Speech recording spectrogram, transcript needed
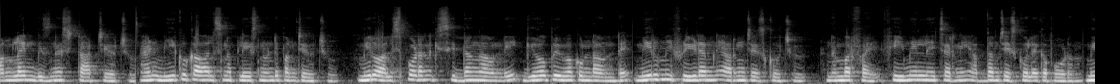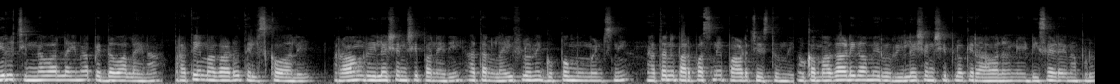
ఆన్లైన్ బిజినెస్ స్టార్ట్ చేయొచ్చు. అండ్ మీకు కావాల్సిన ప్లేస్ నుండి పనిచేయొచ్చు మీరు అలసిపోవడానికి సిద్ధంగా ఉండి గివప్ ఇవ్వకుండా ఉంటే మీరు మీ ఫ్రీడమ్ని అర్న్ చేసుకోవచ్చు. నెంబర్ ఫైవ్ ఫీమేల్ నేచర్ని అర్థం చేసుకోలేకపోవడం. మీరు చిన్నవాళ్ళైనా పెద్దవాళ్ళైనా ప్రతి మగాడు తెలుసుకోవాలి. రాంగ్ రిలేషన్షిప్ అనేది అతని లైఫ్లోని గొప్ప మూమెంట్స్ని అతని పర్పస్ని పాడు చేస్తుంది. ఒక మగాడిగా మీరు రిలేషన్షిప్లోకి రావాలని డిసైడ్ అయినప్పుడు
